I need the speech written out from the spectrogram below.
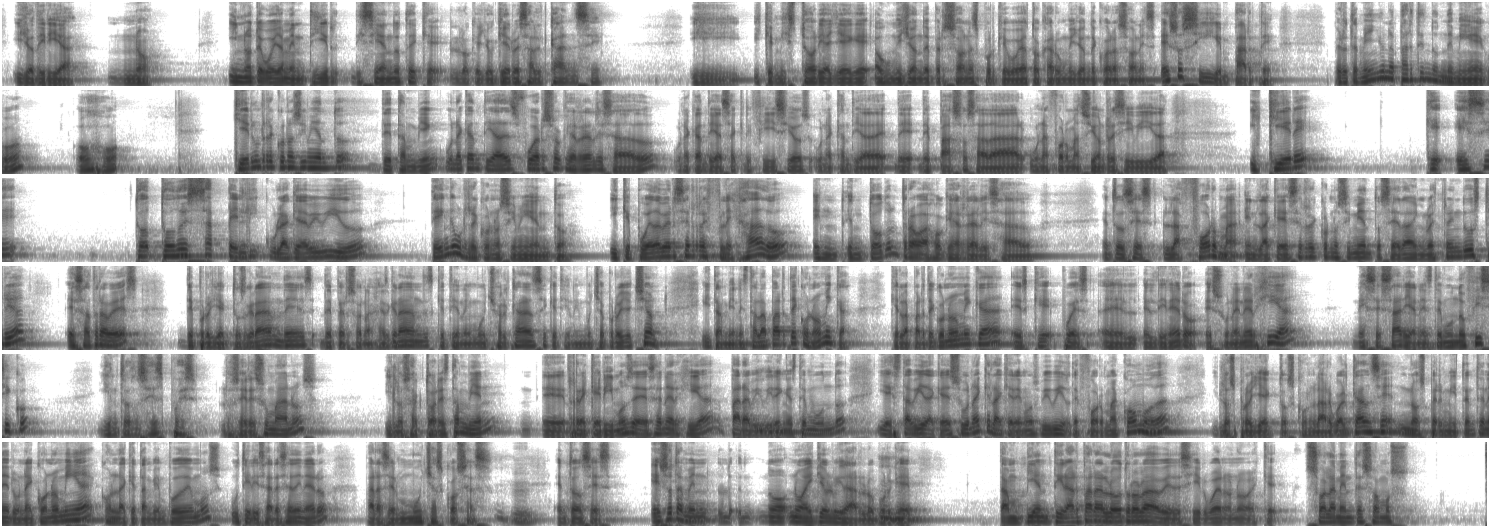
Y yo diría, no. Y no te voy a mentir diciéndote que lo que yo quiero es alcance y, que mi historia llegue a un millón de personas porque voy a tocar un millón de corazones. Eso sí, en parte. Pero también hay una parte en donde mi ego, ojo, quiere un reconocimiento de también una cantidad de esfuerzo que he realizado, una cantidad de sacrificios, una cantidad de, pasos a dar, una formación recibida, y quiere que ese, toda esa película que ha vivido tenga un reconocimiento y que pueda verse reflejado en, en todo el trabajo que ha realizado. Entonces, la forma en la que ese reconocimiento se da en nuestra industria es a través de proyectos grandes, de personajes grandes que tienen mucho alcance, que tienen mucha proyección. Y también está la parte económica, que la parte económica es que pues el, el dinero es una energía necesaria en este mundo físico y entonces pues los seres humanos y los actores también eh, requerimos de esa energía para vivir en este mundo y esta vida que es una que la queremos vivir de forma cómoda y los proyectos con largo alcance nos permiten tener una economía con la que también podemos utilizar ese dinero para hacer muchas cosas. Entonces, eso también no, no, hay que olvidarlo porque también tirar para el otro lado y decir, bueno, no, es que solamente somos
